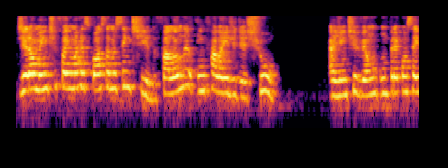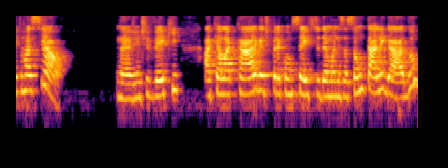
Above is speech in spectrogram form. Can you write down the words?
geralmente foi uma resposta no sentido, falando em falange de Exu, a gente vê um, um preconceito racial, Né? A gente vê que aquela carga de preconceito, de demonização, está ligado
